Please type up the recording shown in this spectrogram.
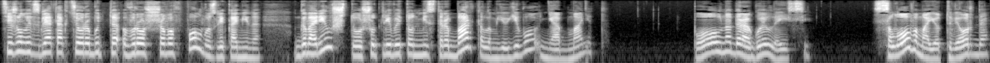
Тяжелый взгляд актера, будто вросшего в пол возле камина, говорил, что шутливый тон мистера Бартоломью его не обманет. Полно, дорогой Лейси. Слово мое твердо.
